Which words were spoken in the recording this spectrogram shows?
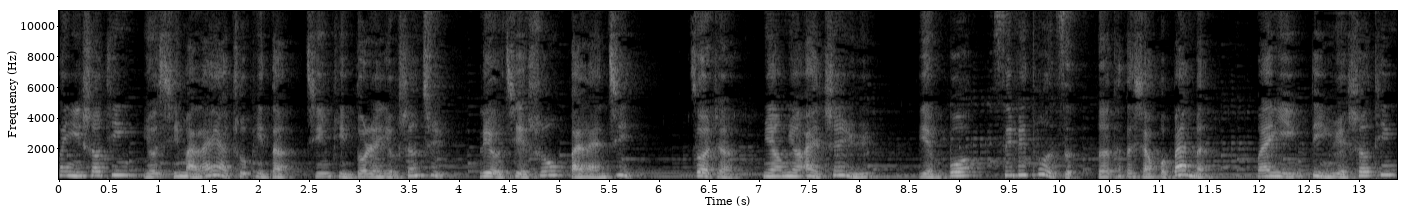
欢迎收听由喜马拉雅出品的精品多人有声剧《六界书怀兰记》，作者喵喵爱吃鱼，演播 CV 兔子和他的小伙伴们。欢迎订阅收听。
